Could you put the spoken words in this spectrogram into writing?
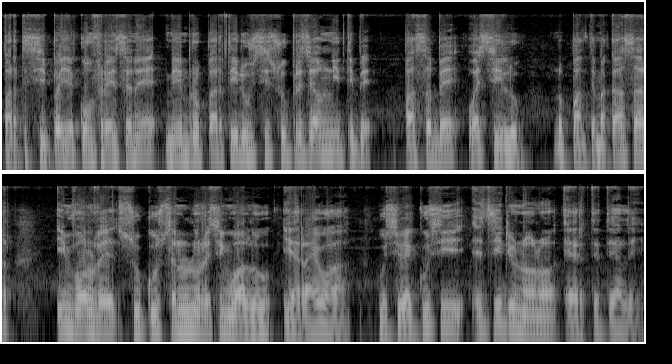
Participa a conferência ne membro partido se supresão nitibe, passa be o asilo, no Pante Makassar, envolve suku sanulu resingualu e raiwa. Usi kusi exidio nono RTTL.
